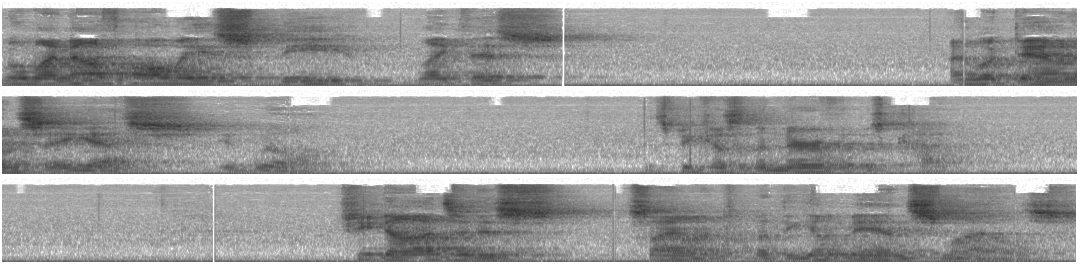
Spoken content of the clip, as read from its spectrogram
Will my mouth always be like this? I look down and say, Yes, it will. It's because of the nerve that was cut. She nods and is silent, but the young man smiles.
